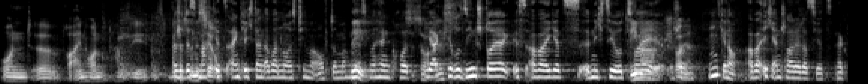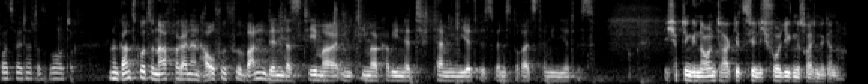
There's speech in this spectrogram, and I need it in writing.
Und äh, Frau Einhorn, haben Sie Also das macht jetzt eigentlich dann aber ein neues Thema auf. Dann machen wir nee, erstmal Herrn Kreuz. Ja, Kerosinsteuer ist aber jetzt nicht CO2. Hm, genau, aber ich entscheide das jetzt. Herr Kreuzfeld hat das Wort. Eine ganz kurze Nachfrage an Herrn Haufe, für wann denn das Thema im Klimakabinett terminiert ist, wenn es bereits terminiert ist. Ich habe den genauen Tag jetzt hier nicht vorliegen, das reichen wir gerne nach.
